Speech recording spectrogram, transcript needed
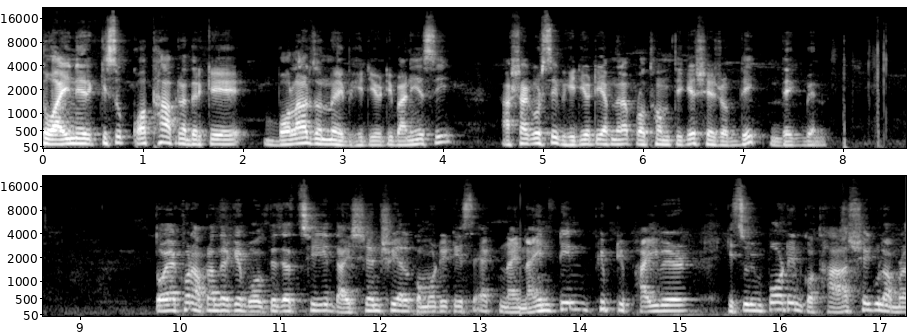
তো আইনের কিছু কথা আপনাদেরকে বলার জন্য এই ভিডিওটি বানিয়েছি। আশা করছি ভিডিওটি আপনারা প্রথম থেকে শেষ অবধি দেখবেন। তো এখন আপনাদেরকে বলতে যাচ্ছি the essential commodities act nineteen fifty ফাইভের কিছু ইম্পর্টেন্ট কথা, সেগুলো আমরা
